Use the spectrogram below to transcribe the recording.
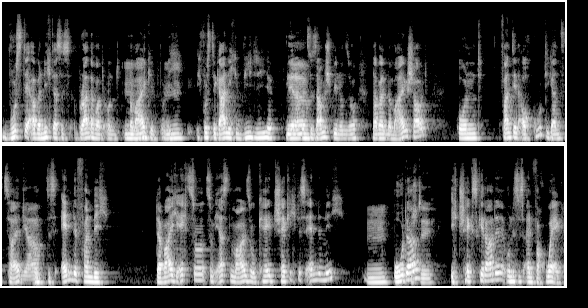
wusste aber nicht, dass es Brotherhood und mhm. Normal gibt. Und mhm. ich, ich wusste gar nicht, wie die miteinander Ja. zusammenspielen und so. Und habe halt normal geschaut und fand den auch gut die ganze Zeit. Ja. Und das Ende fand ich, da war ich echt so zum ersten Mal so, okay, check ich das Ende nicht? Mhm. Oder Verstehe ich. check's gerade und es ist einfach wack.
